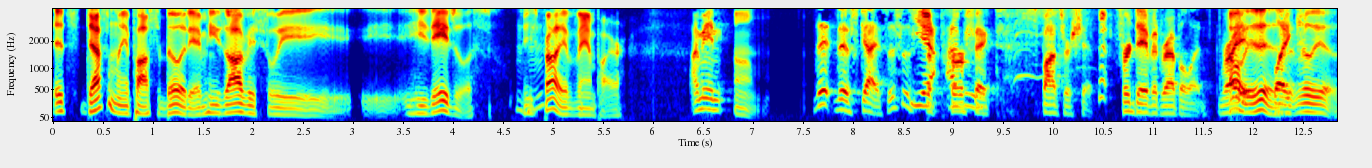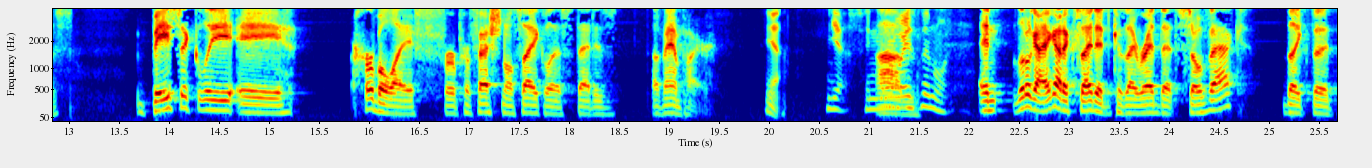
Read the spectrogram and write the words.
it's definitely a possibility. I mean, he's obviously he's ageless. He's Mm-hmm. probably a vampire. I mean, Um, th- this guys, this is Yeah, the I mean- perfect sponsorship for David Rebellin, right? Oh, it is. Like it really is. basically a Herbalife for professional cyclists that is a vampire. Yeah. Yes, in more um, ways than one. And little guy, I got excited because I read that Sovac, like the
